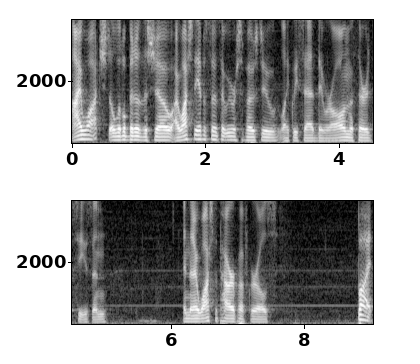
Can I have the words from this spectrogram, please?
I watched a little bit of the show. I watched the episodes that we were supposed to, like we said, they were all in the third season. And then I watched the Powerpuff Girls. But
